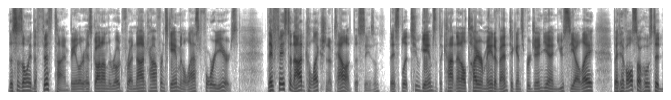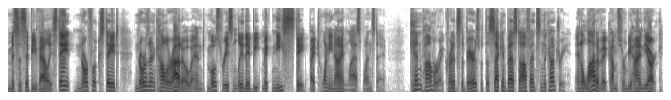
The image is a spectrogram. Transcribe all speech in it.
This is only the fifth time Baylor has gone on the road for a non conference game in the last four years. They've faced an odd collection of talent this season. They split two games at the Continental Tire main event against Virginia and UCLA, but have also hosted Mississippi Valley State, Norfolk State, Northern Colorado, and most recently they beat McNeese State by 29 last Wednesday. Ken Pomeroy credits the Bears with the second best offense in the country, and a lot of it comes from behind the arc.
